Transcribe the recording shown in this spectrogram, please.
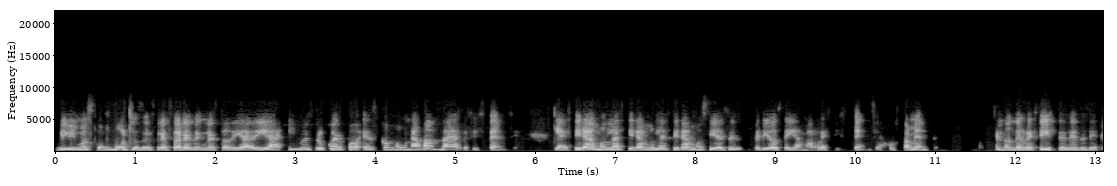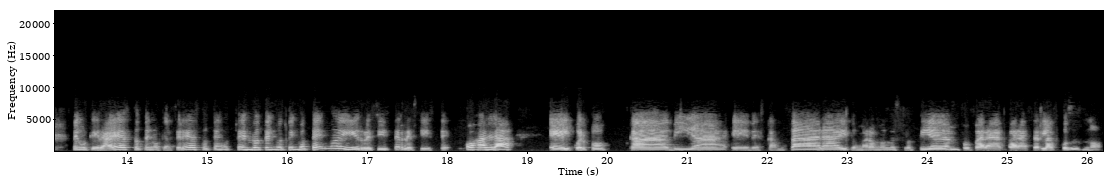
vivimos con muchos estresores en nuestro día a día y nuestro cuerpo es como una banda de resistencia. La estiramos, la estiramos, la estiramos y ese periodo se llama resistencia, justamente, en donde resiste, es decir, tengo que ir a esto, tengo que hacer esto, tengo, tengo, tengo, tengo, tengo y resiste, resiste. Ojalá el cuerpo cada día eh, descansara y tomáramos nuestro tiempo para, para hacer las cosas, no.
